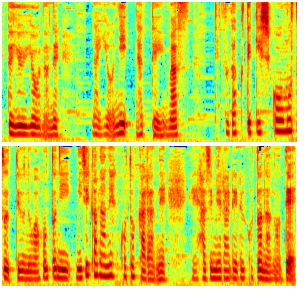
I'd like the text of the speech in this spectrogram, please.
っていうようなね内容になっています。哲学的思考を持つっていうのは本当に身近なねことからね始められることなので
